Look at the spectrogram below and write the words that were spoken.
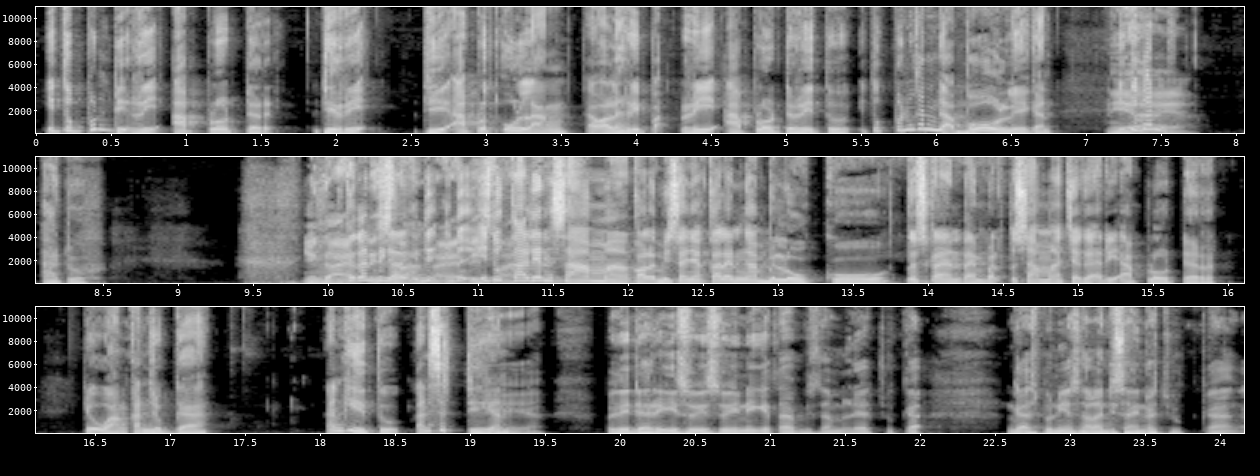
itu pun di re-uploader di re- di-upload ulang oleh re- re-uploader itu. Itu pun kan nggak boleh kan? Itu Iya, kan iya. aduh Ya, itu kan tinggal lah, itu itu, itu lah. kalian sama kalau misalnya kalian ngambil logo terus kalian tempel itu sama aja kayak re-uploader diuangkan juga kan gitu kan sedih kan Iya. Berarti dari isu-isu ini kita bisa melihat juga nggak sepenuhnya salah desainer juga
